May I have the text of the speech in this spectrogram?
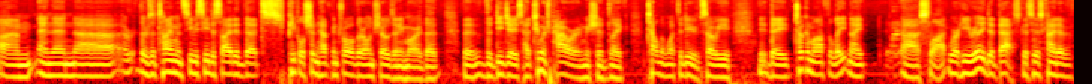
Um, and then uh, there's a time when CBC decided that people shouldn't have control of their own shows anymore. That the the DJs had too much power, and we should like tell them what to do. So he they took him off the late night uh, slot where he really did best because his kind of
